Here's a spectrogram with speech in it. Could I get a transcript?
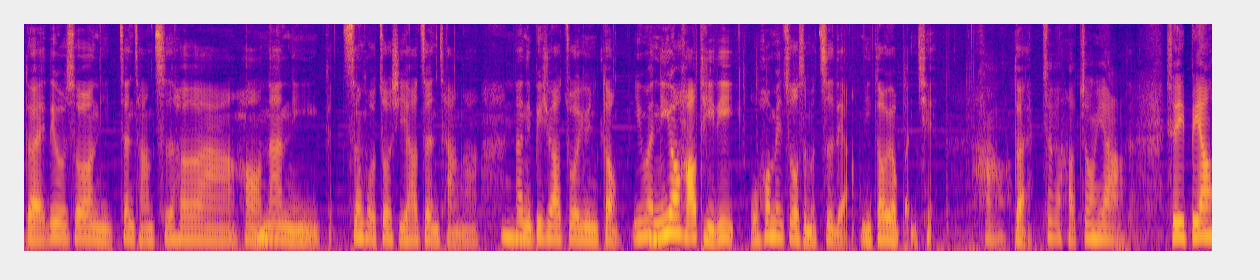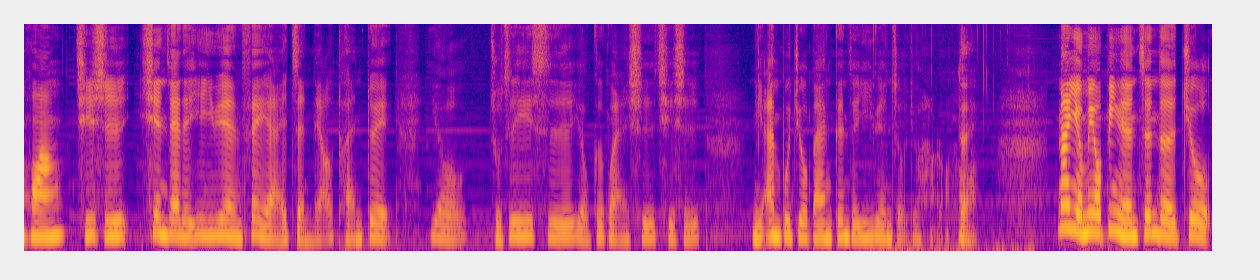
对，例如说你正常吃喝啊，哈、嗯，那你生活作息要正常啊，嗯、那你必须要做运动，因为你有好体力，我后面做什么治疗，你都有本钱。好，对，这个好重要，所以不要慌。其实现在的医院肺癌诊疗团队有主治医师，有个管师，其实。你按部就班跟着医院走就好了。对，那有没有病人真的就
